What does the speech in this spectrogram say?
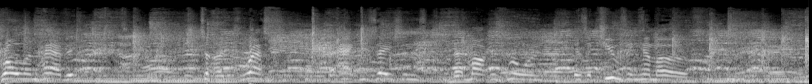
Roland Havoc, to address the accusations that Marcus Ruin is accusing him of.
